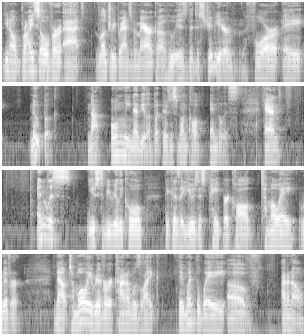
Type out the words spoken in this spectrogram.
you know, Bryce over at Luxury Brands of America, who is the distributor for a notebook, not only Nebula, but there's this one called Endless. And Endless used to be really cool because they used this paper called Tomoe River. Now, Tomoe River kind of was like, they went the way of, I don't know,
